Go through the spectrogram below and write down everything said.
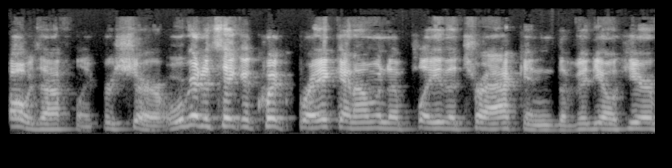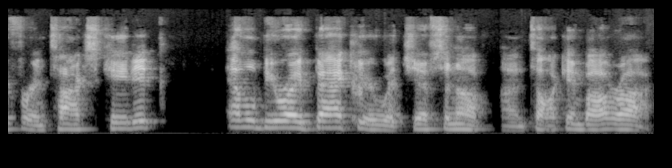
Oh, definitely, for sure. We're going to take a quick break, and I'm going to play the track and the video here for "Intoxicated," and we'll be right back here with Chip Z'Nuff on Talking About Rock.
